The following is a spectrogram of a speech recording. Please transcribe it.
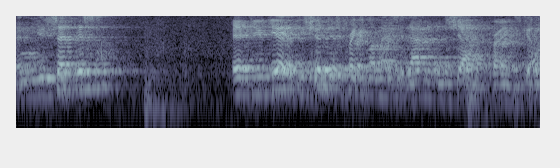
And you set this up. If you get it, you should just preach my message out in the shout. Praise God.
